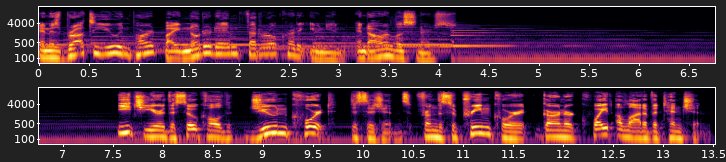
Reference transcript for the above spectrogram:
and is brought to you in part by Notre Dame Federal Credit Union and our listeners. Each year, the so called June court decisions from the Supreme Court garner quite a lot of attention.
